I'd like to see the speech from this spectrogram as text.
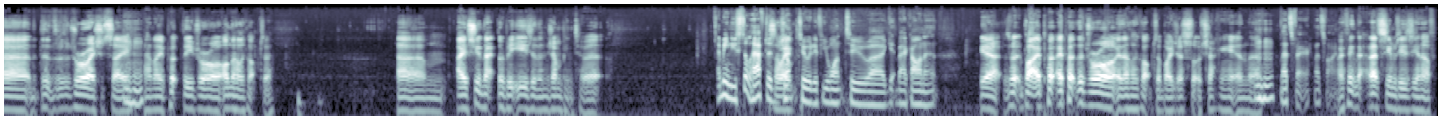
Uh, the, the drawer, I should say, Mhm. and I put the drawer on the helicopter. Um, I assume that would be easier than jumping to it. I mean, you still have to So I- jump to it if you want to uh, get back on it. Yeah, so, but I put I put the drawer in the helicopter by just sort of chucking it in there. hmm That's fair. That's fine. I think that that seems easy enough.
